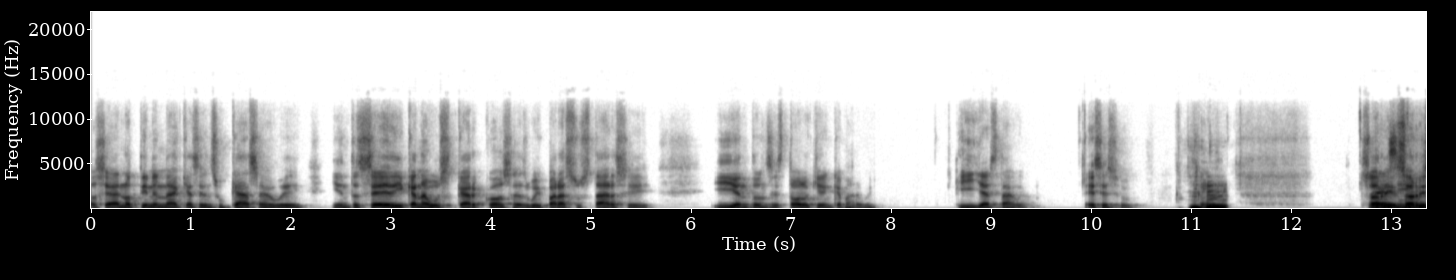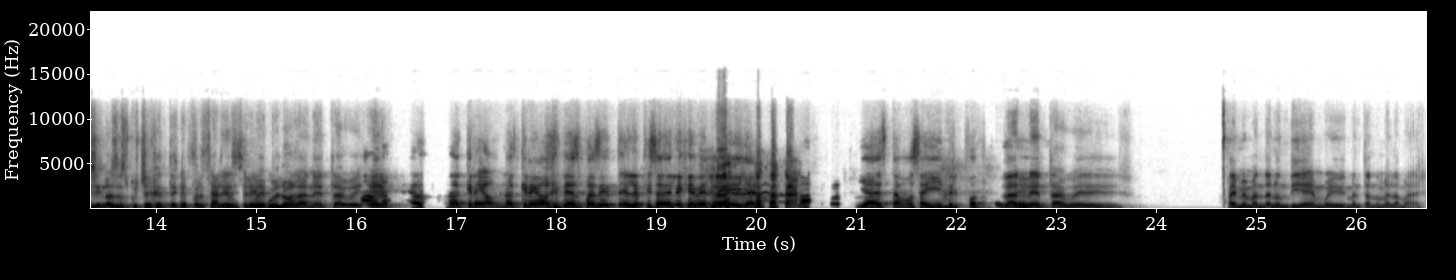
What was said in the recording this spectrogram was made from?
O sea, no tienen nada que hacer en su casa, güey. Y entonces se dedican a buscar cosas, güey, para asustarse. Y entonces todo lo quieren quemar, güey. Y ya está, güey. Es eso. Sorry, sorry si nos escucha gente que pertenece, un triángulo. la neta, güey. No, creo, no creo. Después del episodio LGBT ya, ya estamos ahí en el podcast. La neta, güey. Ahí me mandan un DM, güey, mentándome la madre.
